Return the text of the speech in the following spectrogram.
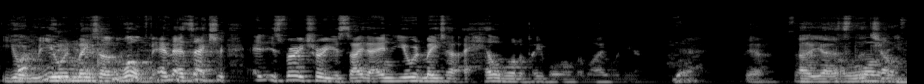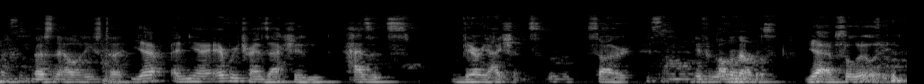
you would you would meet a well, and it's actually it's very true you say that, and you would meet a, a hell of a lot of people on the way, wouldn't you? Yeah, yeah. So yeah, that's a the challenge. Personalities too. Yeah, and yeah, every transaction has its variations. Mm. So some more difficult than others. Yeah, absolutely.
